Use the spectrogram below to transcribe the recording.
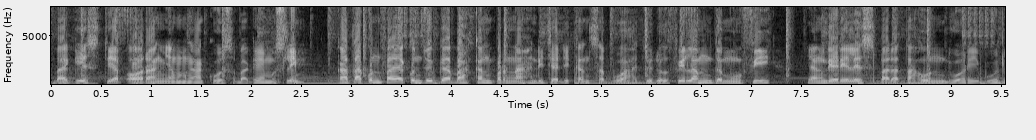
bagi setiap orang yang mengaku sebagai muslim. Kata kun fayakun juga bahkan pernah dijadikan sebuah judul film The Movie yang dirilis pada tahun 2008.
